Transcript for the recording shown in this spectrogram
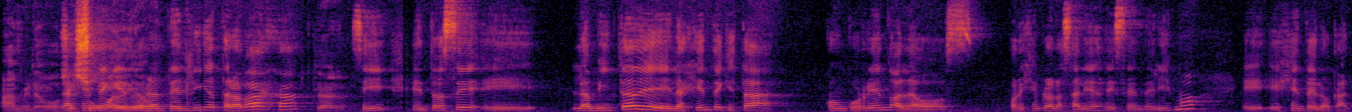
Ah, mira vos, La se gente suma, que digamos. durante el día trabaja, Claro. ¿sí? Entonces, eh, la mitad de la gente que está concurriendo a los, por ejemplo, a las salidas de senderismo, eh, es gente local.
